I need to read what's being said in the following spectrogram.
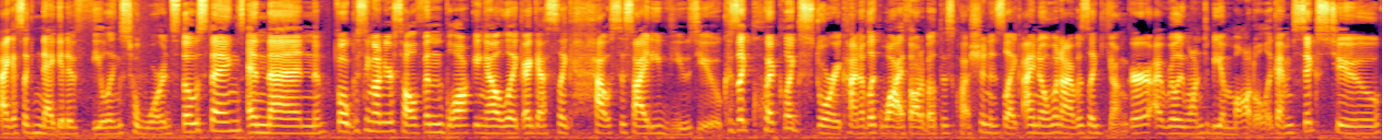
i guess like negative feelings towards those things and then focusing on yourself and blocking out like i guess like how society views you. Because like quick like story kind of like why i thought about this question is like i know when i was like younger i really wanted to be a model. Like i'm 6'2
